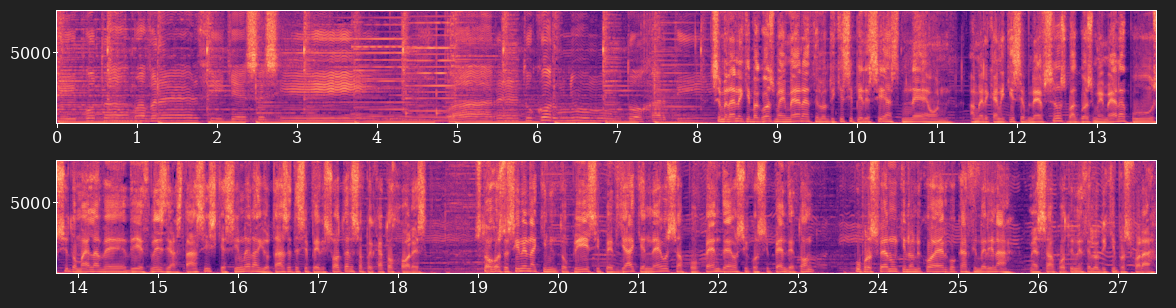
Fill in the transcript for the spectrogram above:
Τίποτα μα βρέθηκες εσύ. Πάρε του κορμιού μου το χαρτί Σήμερα είναι και η Παγκόσμια ημέρα εθελοντικής υπηρεσίας νέων Αμερικανικής εμπνεύσεως, Παγκόσμια ημέρα που σύντομα έλαβε διεθνείς διαστάσεις και σήμερα γιορτάζεται σε περισσότερες από 100 χώρες. Στόχος της είναι να κινητοποιήσει παιδιά και νέους από 5 έως 25 ετών που προσφέρουν κοινωνικό έργο καθημερινά μέσα από την εθελοντική προσφορά.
